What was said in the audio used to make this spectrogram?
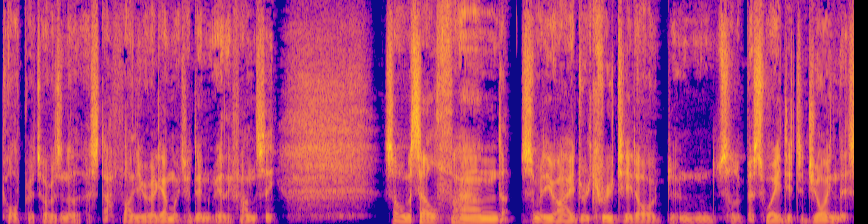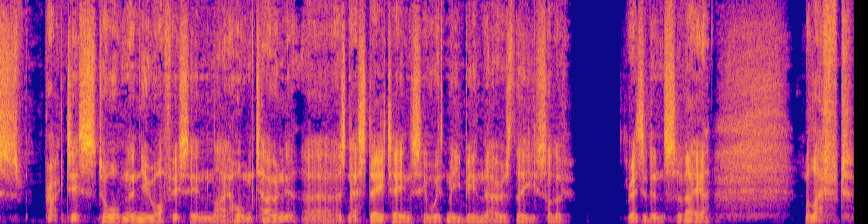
corporate or as a staff valuer again, which I didn't really fancy. So myself and somebody who I'd recruited or sort of persuaded to join this practice to open a new office in my hometown uh, as an estate agency, with me being there as the sort of resident surveyor, were left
